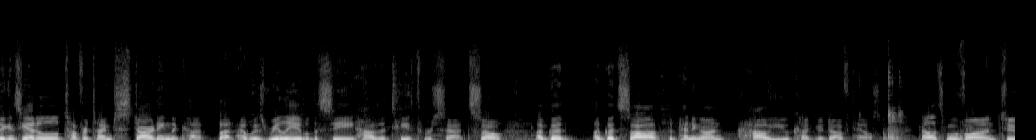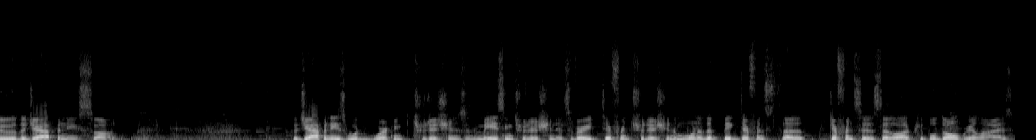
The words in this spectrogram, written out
So you can see I had a little tougher time starting the cut, but I was really able to see how the teeth were set. So a good, a good saw depending on how you cut your dovetails. Now let's move on to the Japanese saw. The Japanese woodworking tradition is an amazing tradition. It's a very different tradition, and one of the big difference that, differences that a lot of people don't realize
